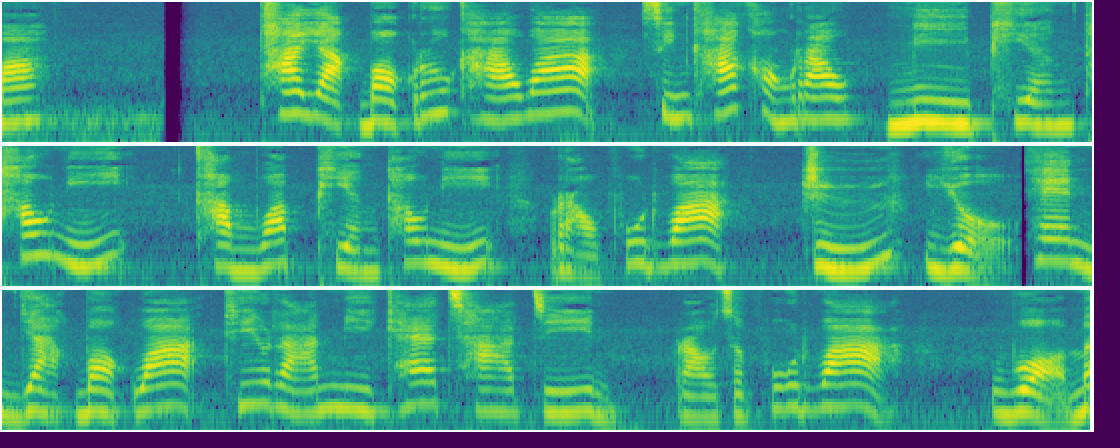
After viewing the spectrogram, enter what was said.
吗ถ้าอยากบอกลูกค้าว่า สินค้าของเรามีเพียงเท่านี้คำว่าเพียงเท่านี้ เราพูดว่าจื้อโยเช่น อยากบอกว่าที่ร้านมีแค่ชาจีน เราจะพูดว่า我们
